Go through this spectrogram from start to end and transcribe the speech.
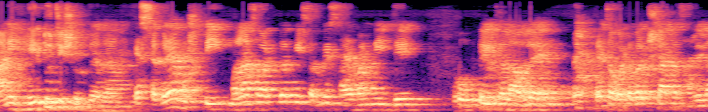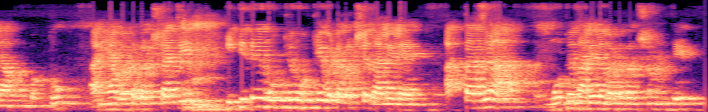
आणि हेतूची शुद्धता. या सगळ्या गोष्टी मला असं वाटतं की सगळे साहेबांनी जे रोपटे इथं लावलंय त्याचा वटवृक्ष आता झालेला आपण बघतो. आणि ह्या वटवृक्षाचे कितीतरी मोठे मोठे वटवृक्ष झालेले आहेत. आत्ताच मोठं झालेलं वटवृक्ष म्हणजे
